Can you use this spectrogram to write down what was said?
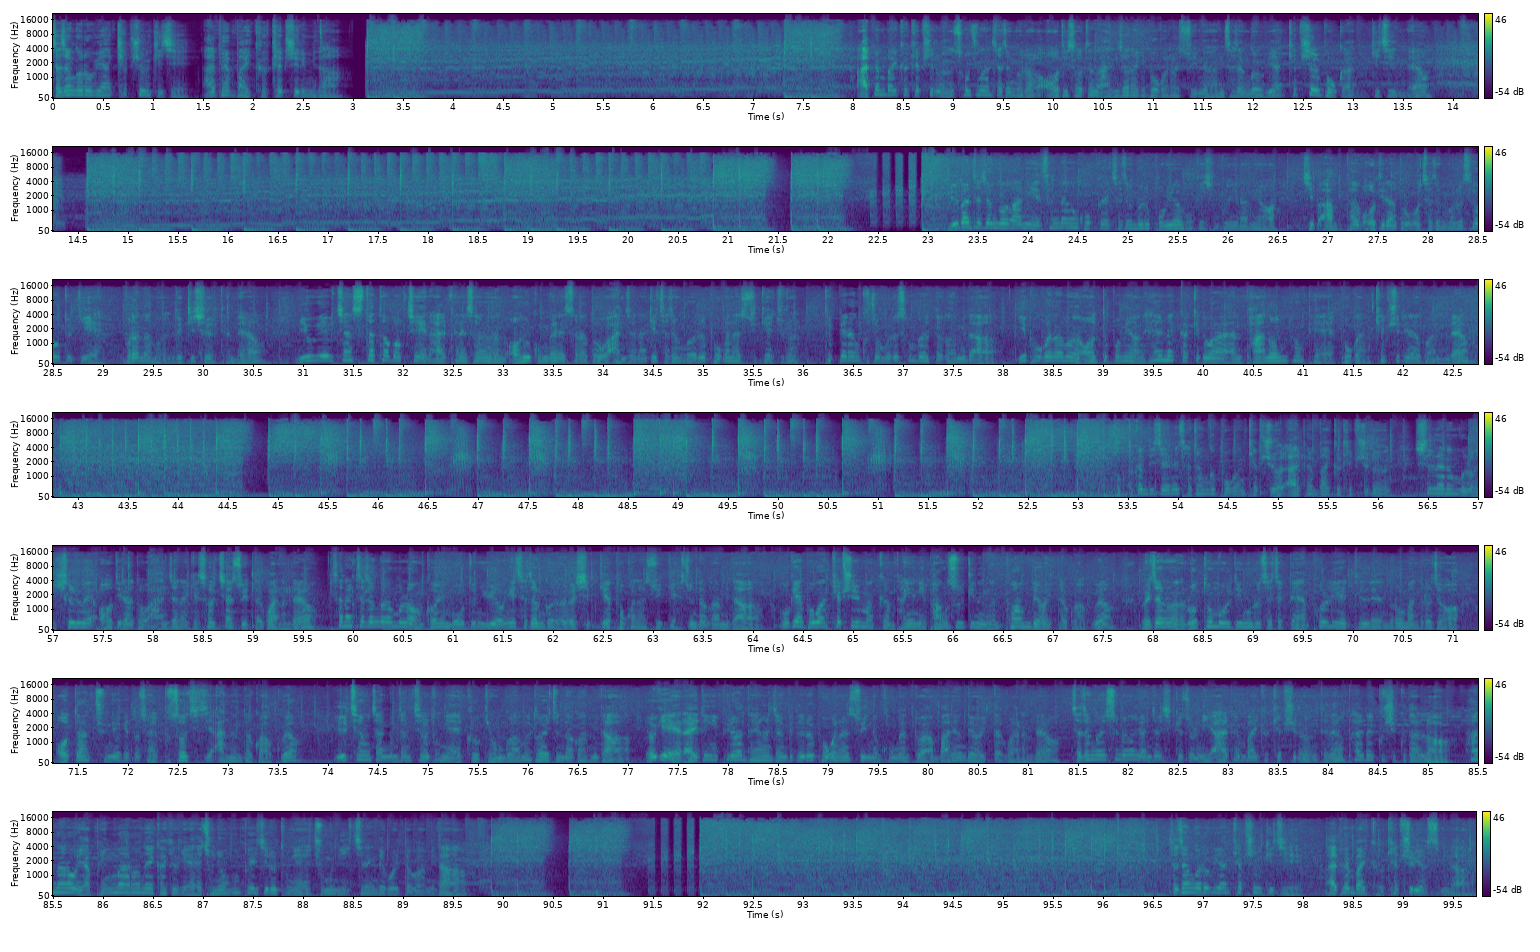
자전거를 위한 캡슐 기지 알펜바이크 캡슐입니다. 알펜바이크 캡슐은 소중한 자전거를 어디서든 안전하게 보관할 수 있는 자전거를 위한 캡슐 보관 기지인데요. 일반 자전거가 아닌 상당한 고가의 자전거를 보유하고 계신 분이라면 집 안팎 어디라도 자전거를 세워두기에 불안함을 느끼실 텐데요. 미국에 위치한 스타트업 업체인 알펜에서는 어느 공간에서라도 안전하게 자전거를 보관할 수 있게 해주는 특별한 구조물을 선보였다고 합니다. 이 보관함은 언뜻 보면 헬멧 같기도 한 반원 형태의 보관 캡슐이라고 하는데요. 독특한 디자인의 자전거 보관 캡슐 알펜 바이크 캡슐은 실내는 물론 실외 어디라도 안전하게 설치할 수 있다고 하는데요. 산악 자전거는 물론 거의 모든 유형의 자전거를 쉽게 보관할 수 있게 해준다고 합니다. 5개 보관 캡슐인 만큼 당연히 방수 기능은 포함되어 있다고 하고요. 외장은 로토 몰딩으로 제작된 폴리에틸렌으로 만들어져 어떠한 충격에도 잘 부서지지 않는다고 하고요. 일체형 잠금 장치를 통해 그 견고함을 더해준다고 합니다. 여기에 라이딩이 필요한 다양한 장비들을 보관할 수 있는 공간 또한 마련되어 있다고 하는데요. 자전거의 수명을 연장시켜주는 이 알펜바이크 캡슐은 대당 899달러, 하나로 약 100만원의 가격에 전용 홈페이지를 통해 주문이 진행되고 있다고 합니다. 자전거를 위한 캡슐 기지 알펜바이크 캡슐이었습니다.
